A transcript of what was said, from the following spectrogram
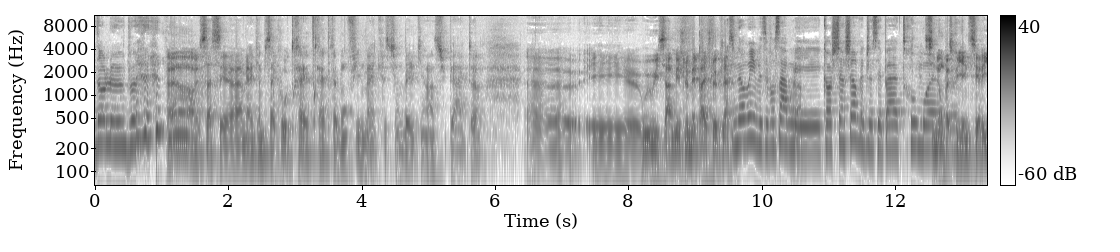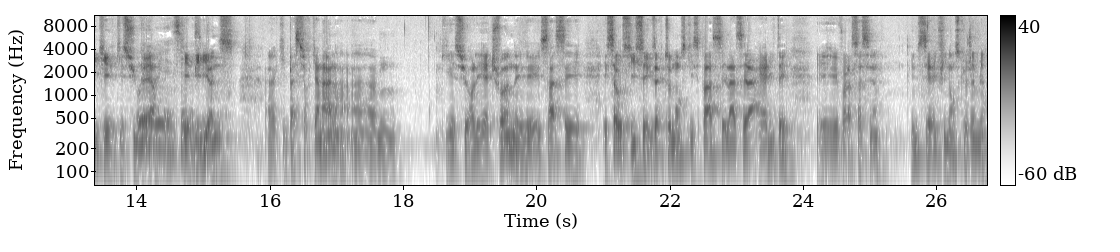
dans le bon. Ah non, non, ça c'est euh, American Psycho, très très très bon film avec Christian Bale qui est un super acteur. Euh, et euh, oui, oui, ça, mais je le mets pas, je le classe. non, oui, mais c'est pour ça. Mais quand je cherchais, en fait, je sais pas trop moi. Sinon, parce euh, qu'il y a une série qui est, qui est super, Oui, oui, c'est- qui est Billions, qui passe sur Canal, qui est sur les hedge funds, et, et ça c'est et ça aussi c'est exactement ce qui se passe, c'est la c'est la réalité. Et voilà, ça c'est une série finance que j'aime bien.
